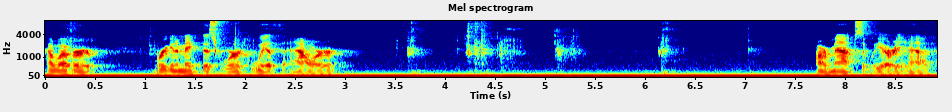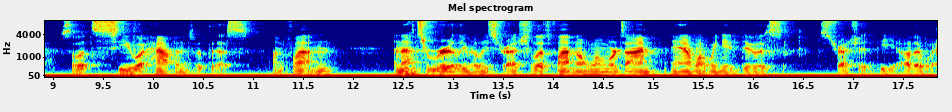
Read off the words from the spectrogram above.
However, we're going to make this work with our our maps that we already have. So let's see what happens with this. Unflatten, and that's really, really stretched. So let's flatten it one more time, and what we need to do is stretch it the other way.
